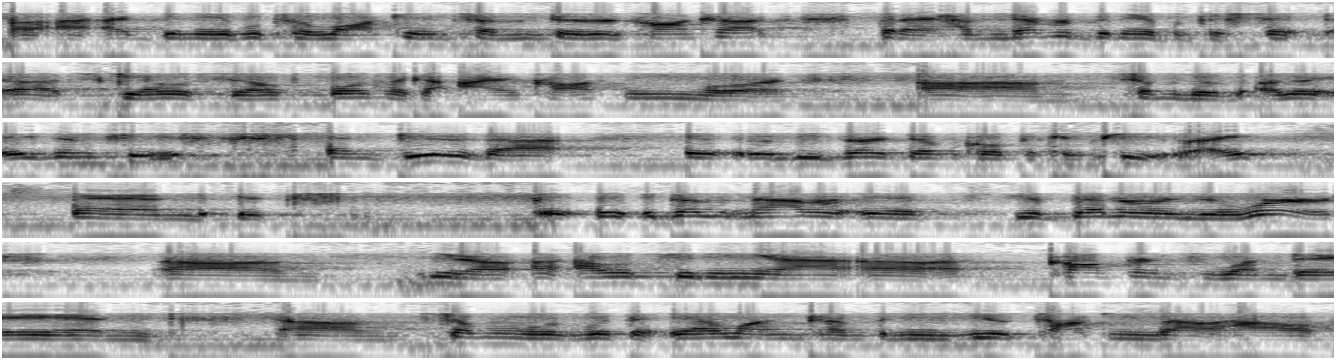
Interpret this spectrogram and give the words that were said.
Uh, I, I've been able to lock in seven-figure contracts, but I have never been able to sit, uh, scale a sales force like an iCrossing or um, some of those other agencies. And due to that, it, it would be very difficult to compete, right? And it's it, it doesn't matter if you're better or you're worse. Um, you know, I, I was sitting at a conference one day, and um, someone was with the airline company, he was talking about how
